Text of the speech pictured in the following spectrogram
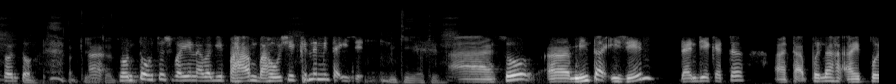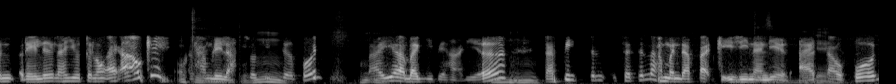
contoh. Okey, Ah, contoh. contoh tu supaya nak bagi faham bahawa saya kena minta izin. Okey, okey. Ah so uh, minta izin dan dia kata ah, tak apalah I pun rela lah you tolong I. Ah okey. Okey, Alhamdulillah. okey. So Hmm. kita pun bayar bagi pihak dia Hmm. tapi tel- setelah mendapat keizinan dia Okey. ataupun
